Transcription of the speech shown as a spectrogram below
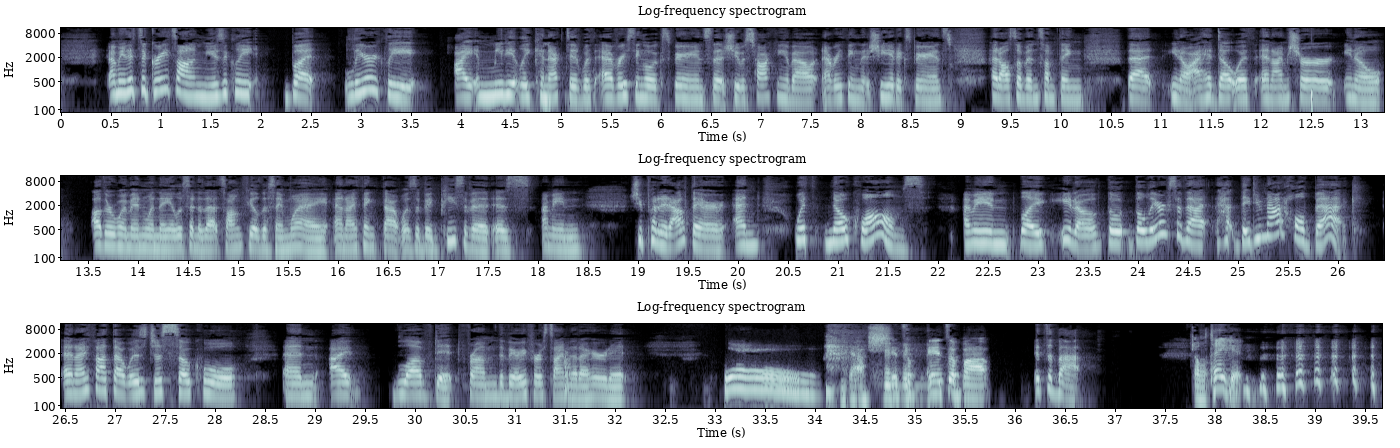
I mean, it's a great song musically, but lyrically, I immediately connected with every single experience that she was talking about. Everything that she had experienced had also been something that, you know, I had dealt with. And I'm sure, you know, other women, when they listen to that song, feel the same way. And I think that was a big piece of it is, I mean, she put it out there and with no qualms. I mean, like, you know, the, the lyrics of that, they do not hold back. And I thought that was just so cool. And I loved it from the very first time that I heard it. Yay. Yeah, it's a it's a bop. It's a bop. I'll take it.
